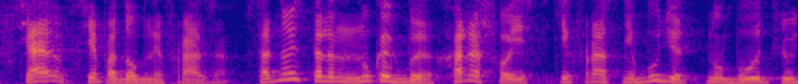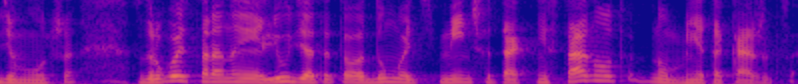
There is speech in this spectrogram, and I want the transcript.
вся, все подобные фразы. С одной стороны, ну как бы хорошо, если таких фраз не будет, ну будет людям лучше. С другой стороны, люди от этого думать меньше так не станут, ну мне так кажется.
